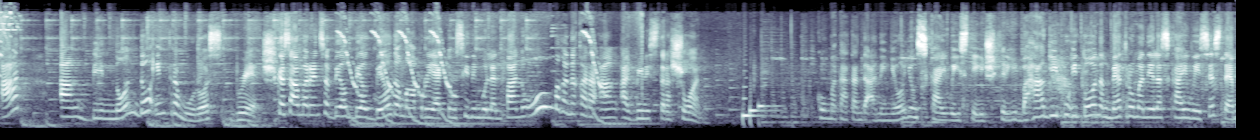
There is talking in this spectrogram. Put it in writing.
at ang Binondo Intramuros Bridge. Kasama rin sa build, build, build ang mga proyektong sinimulan pa noong mga nakaraang administrasyon. Kung matatandaan ninyo, yung Skyway Stage 3, bahagi po ito ng Metro Manila Skyway System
